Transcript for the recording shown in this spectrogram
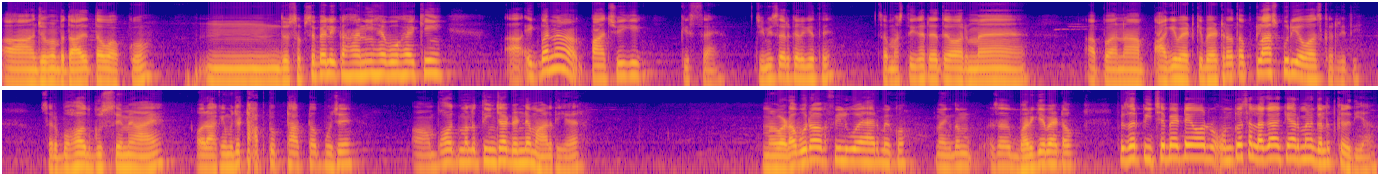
आ, जो मैं बता देता हूँ आपको। जो सबसे पहली कहानी है वो है कि एक बार ना पाँचवीं की किस्सा है। जिमी सर करके थे सब मस्ती कर रहे थे और मैं अपना आगे बैठ के बैठ रहा था अब क्लास पूरी आवाज़ कर रही थी। सर बहुत गुस्से में आए और आके मुझे टाप टुप टाप टप मुझे बहुत मतलब तीन चार डंडे मार दिए यार। मैं बड़ा बुरा फील हुआ यार मेरे को। मैं एकदम ऐसा भर के बैठा हूँ। फिर सर पीछे बैठे और उनको ऐसा लगा कि यार मैंने गलत कर दिया,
